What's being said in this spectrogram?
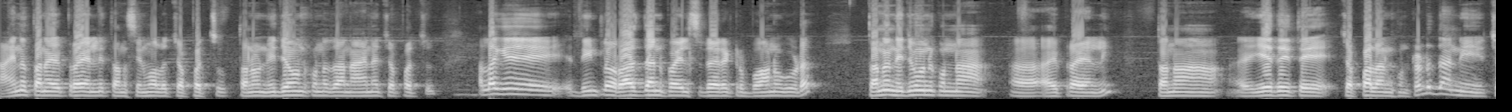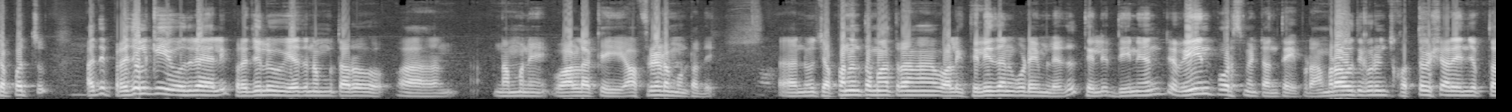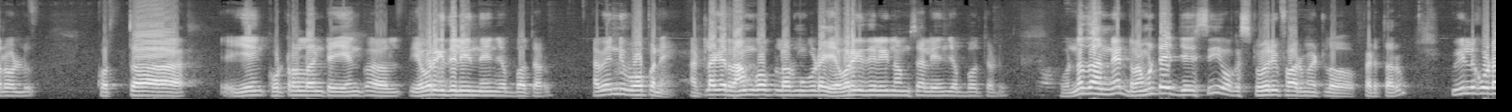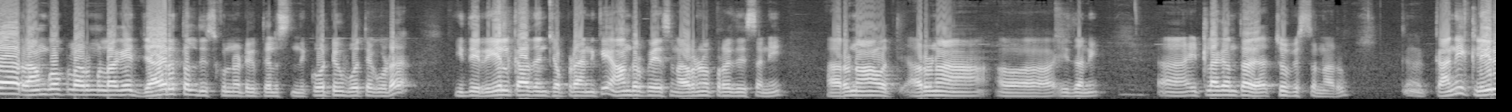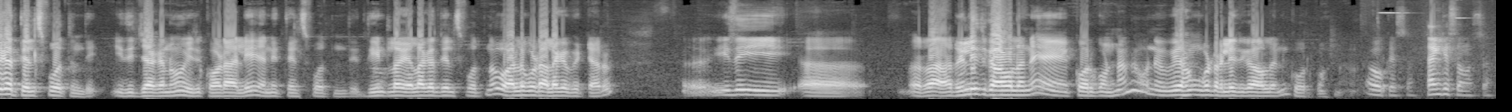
ఆయన తన అభిప్రాయాల్ని తన సినిమాలో చెప్పచ్చు. తను నిజం అనుకున్న దాన్ని ఆయన చెప్పచ్చు. అలాగే దీంట్లో రాజధాని ఫైల్స్ డైరెక్టర్ భాను కూడా తన నిజం అనుకున్న అభిప్రాయాల్ని తన ఏదైతే చెప్పాలనుకుంటాడో దాన్ని చెప్పచ్చు. అది ప్రజలకి వదిలేయాలి. ప్రజలు ఏది నమ్ముతారో నమ్మని వాళ్ళకి ఆ ఫ్రీడమ్ ఉంటుంది. నువ్వు చెప్పనంత మాత్రాన వాళ్ళకి తెలియదని కూడా ఏం లేదు. తెలి దీని అంటే రీఎన్ఫోర్స్మెంట్ అంతే. ఇప్పుడు అమరావతి గురించి కొత్త విషయాలు ఏం చెప్తారు వాళ్ళు? కొత్త ఏం కుట్రలు అంటే ఏం ఎవరికి తెలియంది ఏం చెప్పబోతారు? అవన్నీ ఓపెనే. అట్లాగే రామ్ గోపాల్ వర్మ కూడా ఎవరికి తెలియని అంశాలు ఏం చెప్పబోతాడు? ఉన్నదాన్నే డ్రమటైజ్ చేసి ఒక స్టోరీ ఫార్మేట్లో పెడతారు. వీళ్ళు కూడా రామ్ గోపాల్ వర్మ లాగే జాగ్రత్తలు తీసుకున్నట్టుగా తెలుస్తుంది. కోర్టుకు పోతే కూడా ఇది రియల్ కాదని చెప్పడానికి ఆంధ్రప్రదేశ్ని అరుణప్రదేశ్ అని అరుణావతి అరుణ ఇదని ఇట్లాగంతా చూపిస్తున్నారు. కానీ క్లియర్గా తెలిసిపోతుంది. ఇది జగను ఇది కొడాలి అని తెలిసిపోతుంది. దీంట్లో ఎలాగ తెలిసిపోతుందో వాళ్ళు కూడా అలాగే పెట్టారు. ఇది రా- రిలీజ్ కావాలని కోరుకుంటున్నాను. వ్యూహం కూడా రిలీజ్ కావాలని కోరుకుంటున్నాను. Okay sir. Thank you so much sir.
